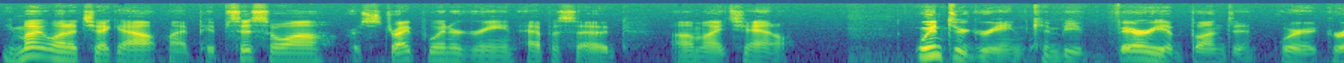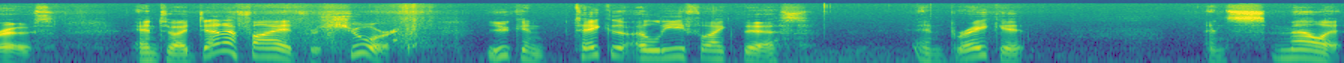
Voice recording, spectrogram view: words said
You might want to check out my Pipsissewa or striped wintergreen episode on my channel. Wintergreen can be very abundant where it grows. And to identify it for sure, you can take a leaf like this and break it and smell it.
